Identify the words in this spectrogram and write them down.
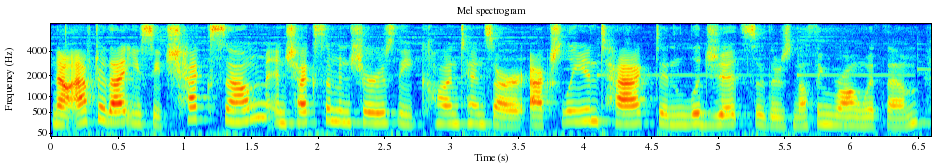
Now after that you see checksum, and checksum ensures the contents are actually intact and legit, so there's nothing wrong with them.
